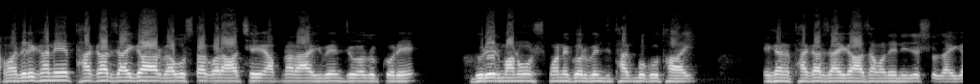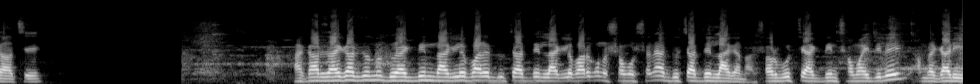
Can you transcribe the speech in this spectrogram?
আমাদের এখানে থাকার জায়গার ব্যবস্থা করা আছে, আপনারা আসবেন যোগাযোগ করে। দূরের মানুষ মনে করবেন যে থাকব কোথায়। এখানে থাকার জায়গা আছে, আমাদের নিজস্ব জায়গা আছে। থাকার জায়গার জন্য দু একদিন লাগলে পারে, দু চার দিন লাগলে পারে, কোনো সমস্যা নেই। আর দু চার দিন লাগে না। সর্বোচ্চ একদিন সময় দিলেই আমরা গাড়ি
